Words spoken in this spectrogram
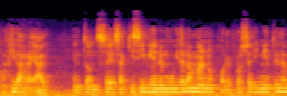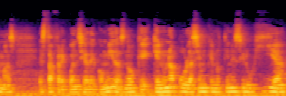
comida real. Entonces aquí sí viene muy de la mano por el procedimiento y demás esta frecuencia de comidas, ¿no? Que, que, en una población que no tiene cirugía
